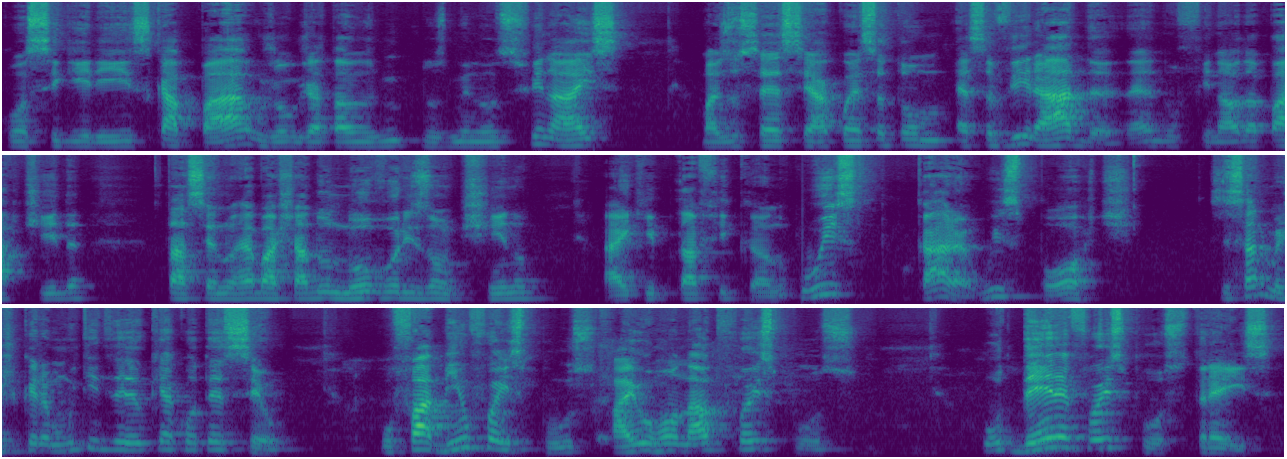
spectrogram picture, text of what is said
conseguiria escapar. O jogo já está nos minutos finais mas o CSA com essa, essa virada né, no final da partida está sendo rebaixado o Novo Horizontino, a equipe está ficando. O, cara, o esporte, sinceramente, eu queria muito entender o que aconteceu. O Fabinho foi expulso, aí o Ronaldo foi expulso. O Denner foi expulso, três.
